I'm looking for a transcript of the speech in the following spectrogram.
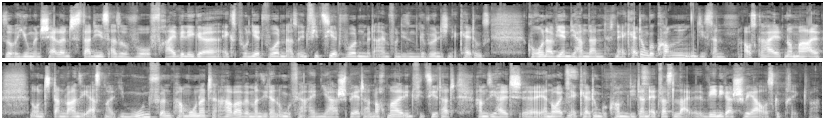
so Human Challenge Studies, also wo Freiwillige exponiert wurden, also infiziert wurden mit einem von diesen gewöhnlichen Erkältungskoronaviren. Die haben dann eine Erkältung bekommen, die ist dann ausgeheilt normal und dann waren sie erstmal immun für ein paar Monate, aber wenn man sie dann ungefähr ein Jahr später nochmal infiziert hat, haben sie halt äh, erneut eine Erkältung bekommen, die dann etwas weniger schwer ausgeprägt war.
